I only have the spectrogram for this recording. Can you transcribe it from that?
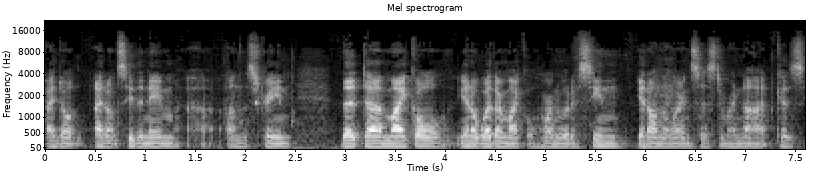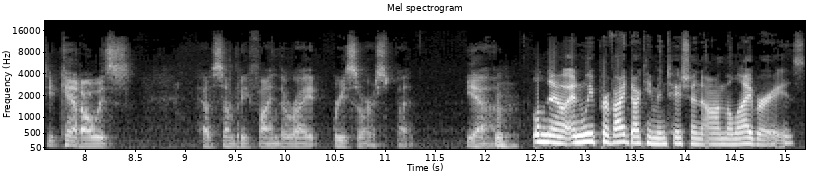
I, I don't I don't see the name uh, on the screen that uh, Michael you know whether Michael Horn would have seen it on the Learn system or not because you can't always have somebody find the right resource, but yeah. Well, no, and we provide documentation on the libraries.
